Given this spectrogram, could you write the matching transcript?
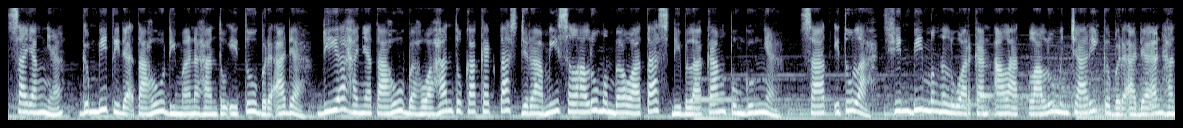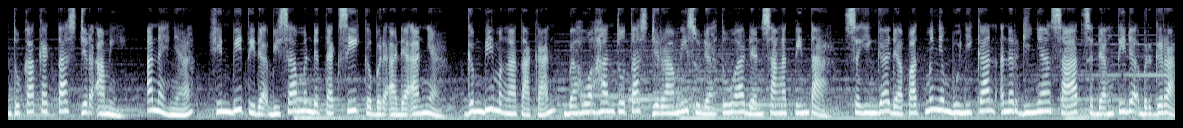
Sayangnya, Gembi tidak tahu di mana hantu itu berada. Dia hanya tahu bahwa hantu kakek tas jerami selalu membawa tas di belakang punggungnya. Saat itulah, Shinbi mengeluarkan alat lalu mencari keberadaan hantu kakek tas jerami. Anehnya, Shinbi tidak bisa mendeteksi keberadaannya. Gembi mengatakan bahwa hantu tas jerami sudah tua dan sangat pintar, sehingga dapat menyembunyikan energinya saat sedang tidak bergerak,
